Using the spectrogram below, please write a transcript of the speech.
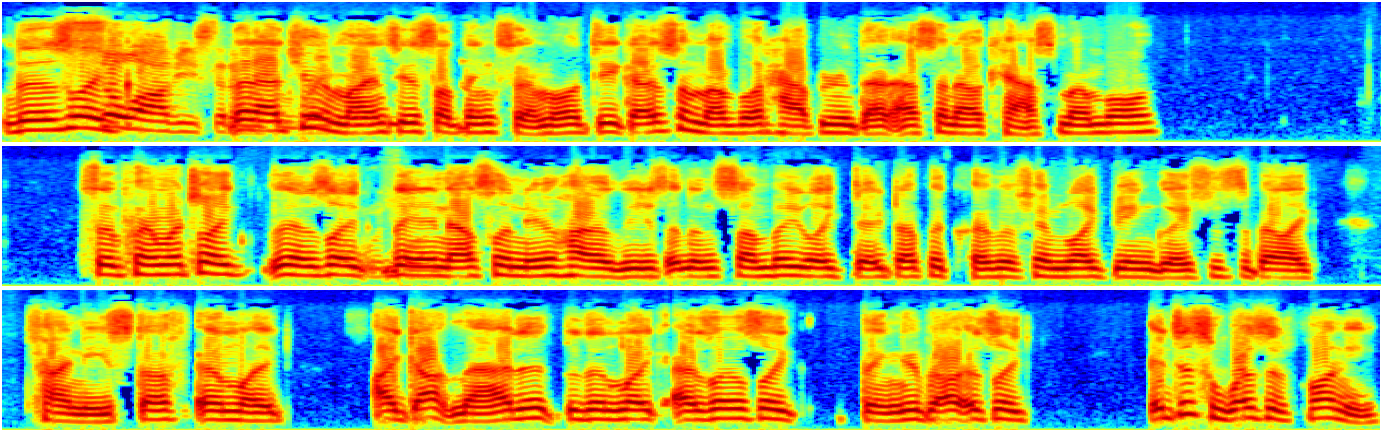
there's like so obvious that that actually reminds me of something similar. Do you guys remember what happened with that SNL cast member? So pretty much like there's like Which they one? announced the new hirees and then somebody like digged up a clip of him like being racist about like Chinese stuff and like I got mad at it, but then like as I was like thinking about it, it's like it just wasn't funny.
